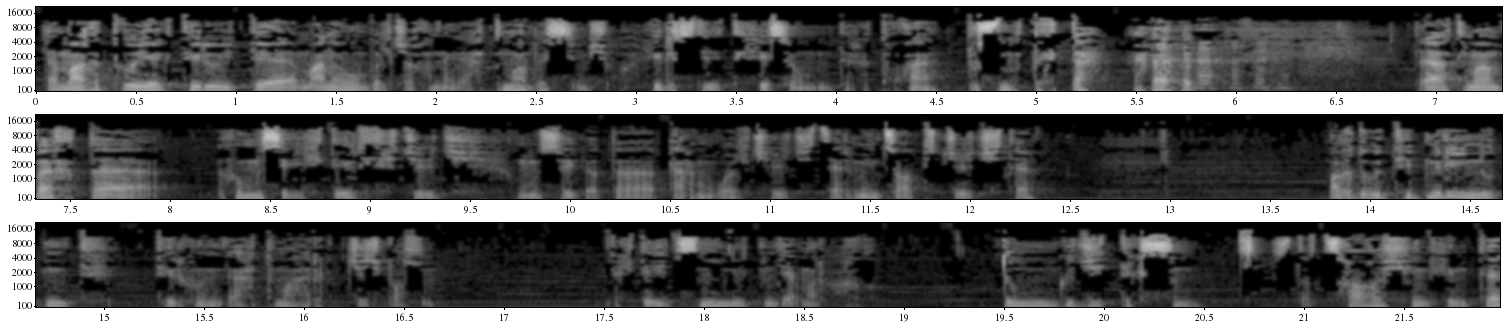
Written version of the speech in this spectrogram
Тэгээ магадгүй яг тэр үедээ манай хүн болж байгаа нэг атман байсан юм шиг. Христэд итгэхээс өмнө тэр тухайн бүс нутагта. Тэгээ атман байхдаа хүмүүсийг их дээрлэгч ийж, хүмүүсийг одоо дарангуйлж ийж, зарим нь зодж ийж тэ. Магадгүй тэдний нүдэнд тэр хүнийг атман харагдаж болно. Гэхдээ эзний нүдэнд ямар байх вэ? Дөнгөж итгэсэн, одоо цоо шинхэн тэ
